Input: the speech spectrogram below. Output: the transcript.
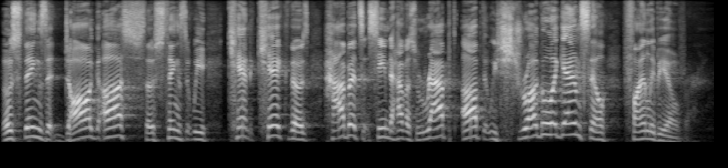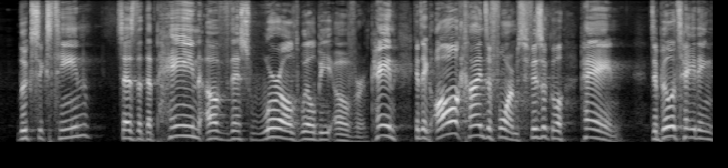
Those things that dog us, those things that we can't kick, those habits that seem to have us wrapped up, that we struggle against, they'll finally be over. Luke 16 says that the pain of this world will be over. Pain can take all kinds of forms physical pain, debilitating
